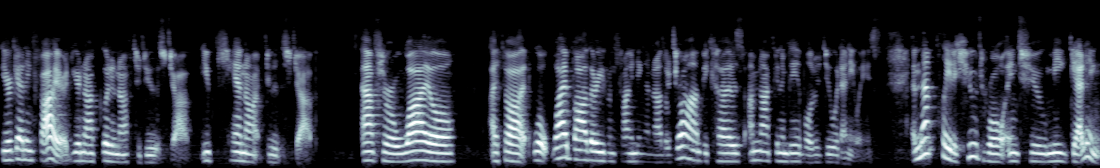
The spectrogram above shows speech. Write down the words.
you're getting fired. You're not good enough to do this job. You cannot do this job. After a while, I thought, well, why bother even finding another job because I'm not going to be able to do it anyways. And that played a huge role into me getting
